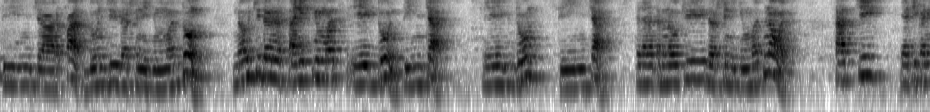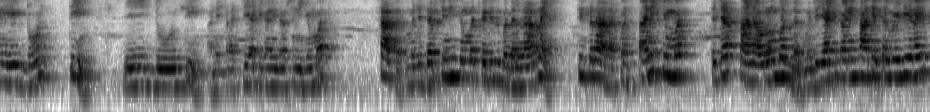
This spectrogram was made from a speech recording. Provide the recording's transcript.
तीन चार पाच. दोनची दर्शनी किंमत दोन. नऊची दर स्थानिक किंमत एक दोन तीन चार. एक दोन तीन चार. त्याच्यानंतर नऊची दर्शनी किंमत नवच सातची या ठिकाणी एक दोन तीन. एक दोन तीन. आणि सातची या ठिकाणी दर्शनी किंमत सातच. म्हणजे दर्शनी किंमत कधीच बदलणार नाही. तीच राहणार. पण स्थानिक किंमत त्याच्या स्थानावरून बदलत म्हणजे या ठिकाणी सात येतं वेगळी राहील.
